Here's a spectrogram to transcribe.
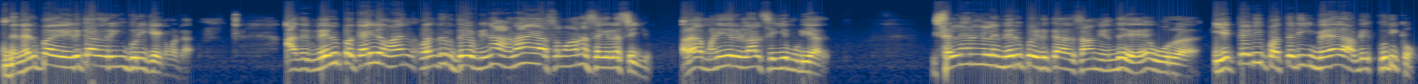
அந்த நெருப்பை எடுக்காத வரைக்கும் குறி கேட்க மாட்டான். அந்த நெருப்பை கையில் வந்து- வந்துருது அப்படின்னா அனாயாசமான செயலை செய்யும். அதாவது மனிதர்களால் செய்ய முடியாது. சில நேரங்களில் நெருப்பு எடுக்காத சாமி வந்து ஒரு எட்டடி பத்தடிக்கு மேலே அப்படியே குதிக்கும்.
